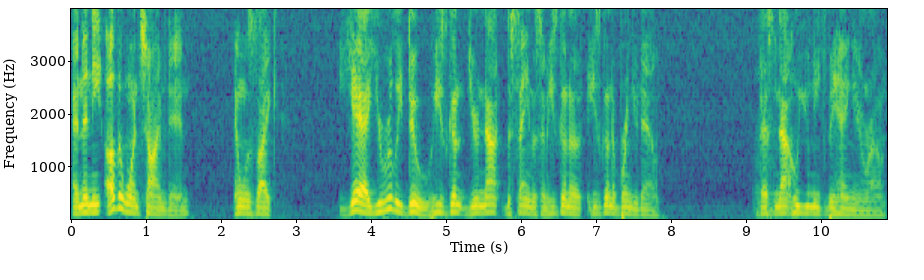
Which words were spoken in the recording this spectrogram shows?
And then the other one chimed in and was like, "Yeah, you really do. He's to you're not the same as him. He's to he's going to bring you down." That's mm-hmm. not who you need to be hanging around.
